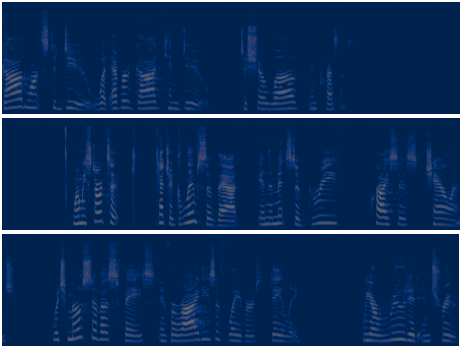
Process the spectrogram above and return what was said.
God wants to do whatever God can do to show love and presence. When we start to catch a glimpse of that in the midst of grief, crisis, challenge, which most of us face in varieties of flavors daily, we are rooted in truth,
